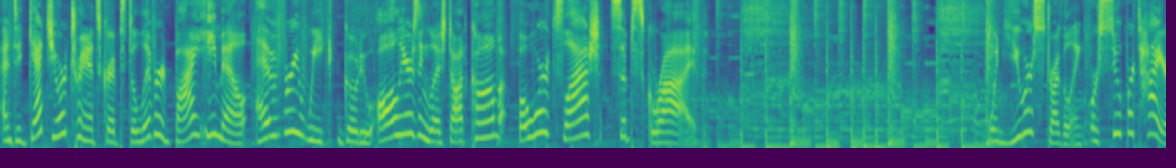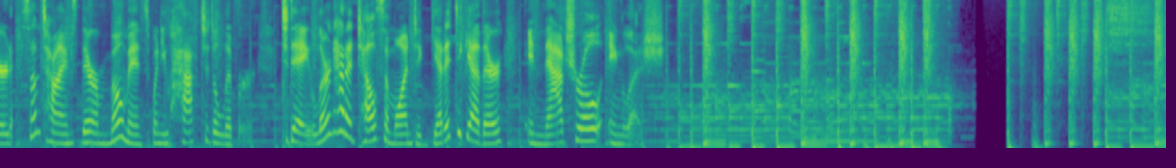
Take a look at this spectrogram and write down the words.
And to get your transcripts delivered by email every week, go to allearsenglish.com forward slash subscribe. When you are struggling or super tired, sometimes there are moments when you have to deliver. Today, learn how to tell someone to get it together in natural English.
